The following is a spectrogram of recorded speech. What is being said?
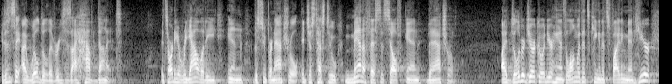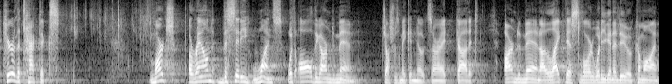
He doesn't say, I will deliver. He says, I have done it. It's already a reality in the supernatural. It just has to manifest itself in the natural. I've delivered Jericho into your hands along with its king and its fighting men. Here, here are the tactics march around the city once with all the armed men. Joshua's making notes. All right, got it. Armed men, I like this, Lord. What are you going to do? Come on.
